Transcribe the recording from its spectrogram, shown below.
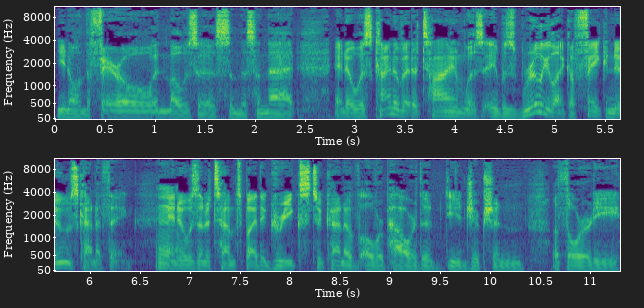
You know, and the Pharaoh and Moses and this and that. And it was kind of at a time was it was really like a fake news kind of thing, and it was an attempt by the Greeks to kind of overpower the, the Egyptian authority.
